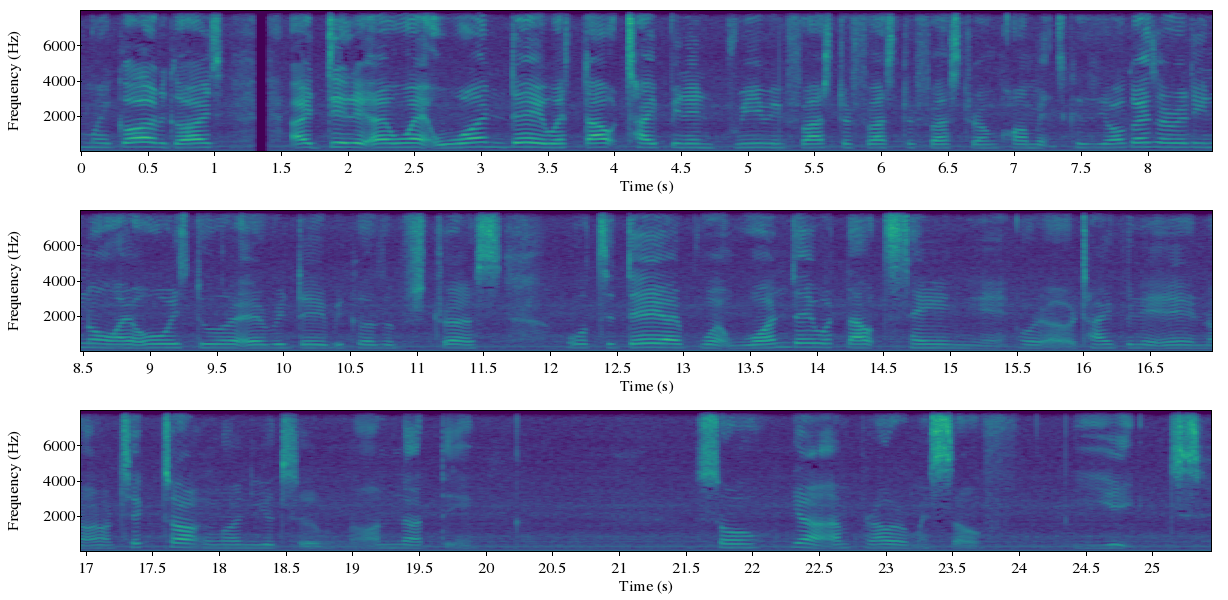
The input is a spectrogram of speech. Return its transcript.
my god, guys. I did it. I went one day without typing and breathing faster, faster, faster on comments. Because y'all guys already know I always do it every day because of stress. Well, today I went one day without saying it or, or typing it in on TikTok and on YouTube, on nothing. So, yeah, I'm proud of myself. Yeet.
